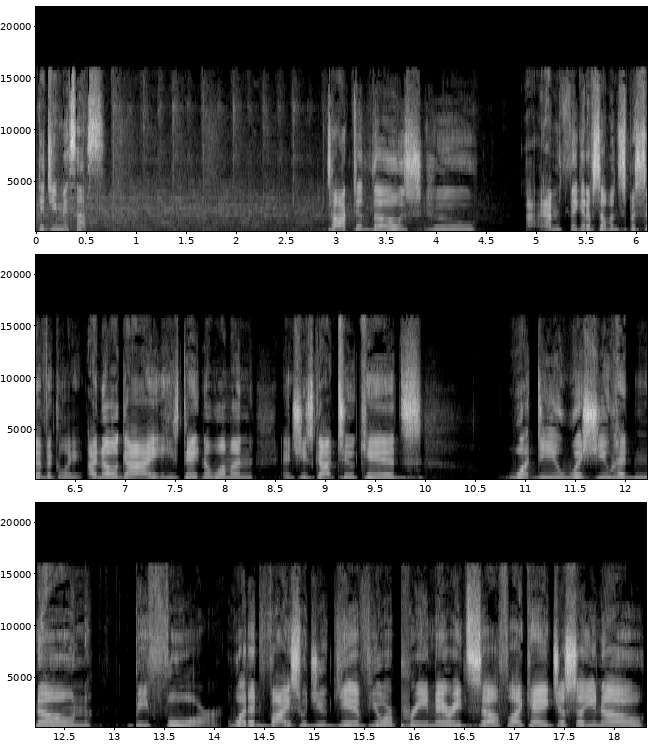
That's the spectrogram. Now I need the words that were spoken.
Did you miss us? talk to those who I'm thinking of someone specifically. I know a guy, he's dating a woman and she's got two kids. What do you wish you had known before? What advice would you give your pre-married self like, "Hey, just so you know,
